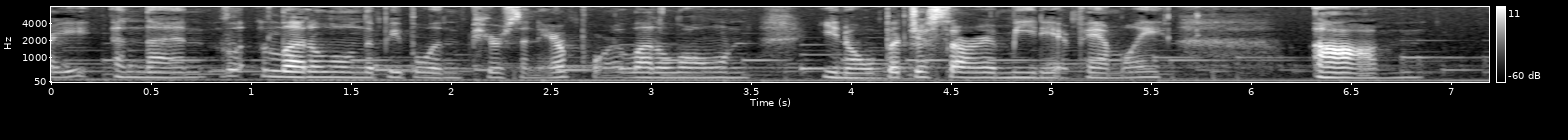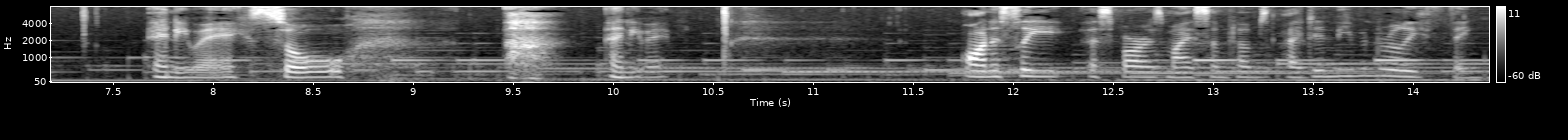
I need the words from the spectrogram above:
right? And then, let alone the people in Pearson Airport, let alone, you know, but just our immediate family. Um, anyway, so, anyway, honestly, as far as my symptoms, I didn't even really think.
